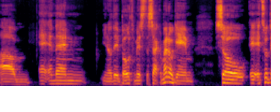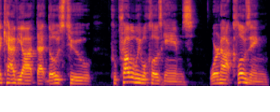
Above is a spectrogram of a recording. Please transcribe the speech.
um, and, and then you know they both missed the Sacramento game. So it's with the caveat that those two, who probably will close games, were not closing.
